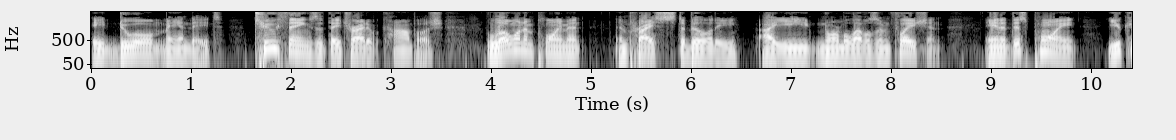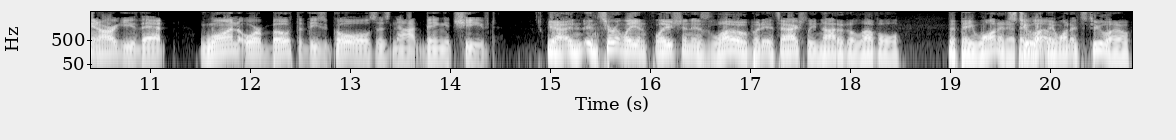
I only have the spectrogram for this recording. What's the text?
a dual mandate, two things that they try to accomplish: low unemployment and price stability, i.e., normal levels of inflation. And at this point, you can argue that one or both of these goals is not being achieved. Yeah, and, and certainly inflation is low, but it's actually not at a level that they wanted it. They want, they want it's too low.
